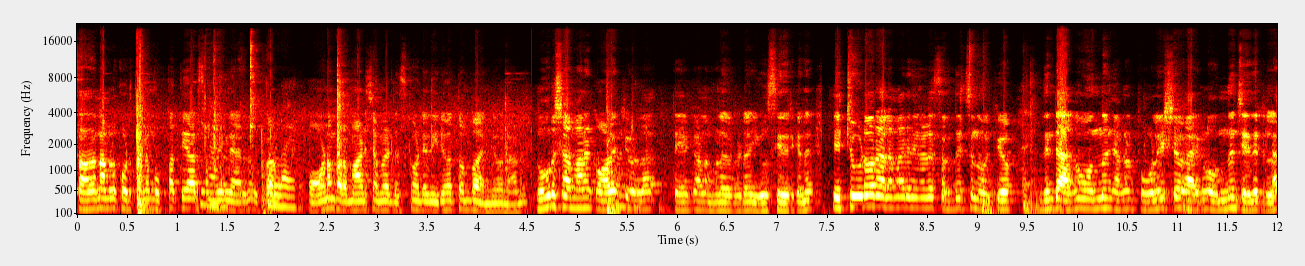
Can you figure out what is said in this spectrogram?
സാധാരണ നമ്മൾ കൊടുക്കുന്നത് മുപ്പത്തി ആറ് സംതിങ്ങിനായിരുന്നു ഇപ്പം ഓണം പ്രമാണിച്ച് നമ്മൾ ഡിസ്കൗണ്ട് ചെയ്ത് ഇരുപത്തൊമ്പത് അഞ്ഞൂറിനാണ്. നൂറ് ശതമാനം ക്വാളിറ്റിയുള്ള തേക്കാണ് നമ്മൾ ഇവിടെ യൂസ് ചെയ്തിരിക്കുന്നത്. ഈ ചൂടോർ ഡോർ അലമാരി നിങ്ങൾ ശ്രദ്ധിച്ച് നോക്കിയോ ഇതിന്റെ അകമൊന്നും ഞങ്ങൾ പോളിഷോ കാര്യങ്ങളോ ഒന്നും ചെയ്തിട്ടില്ല.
